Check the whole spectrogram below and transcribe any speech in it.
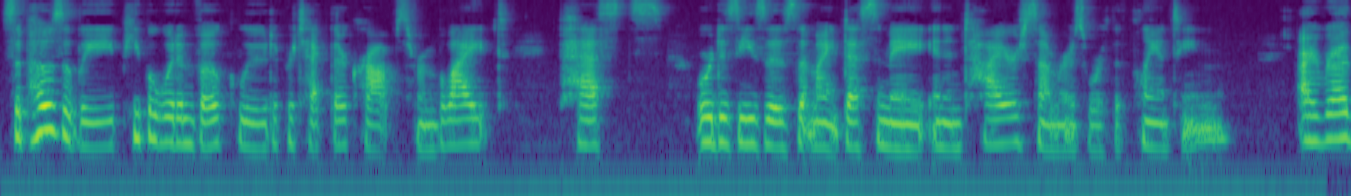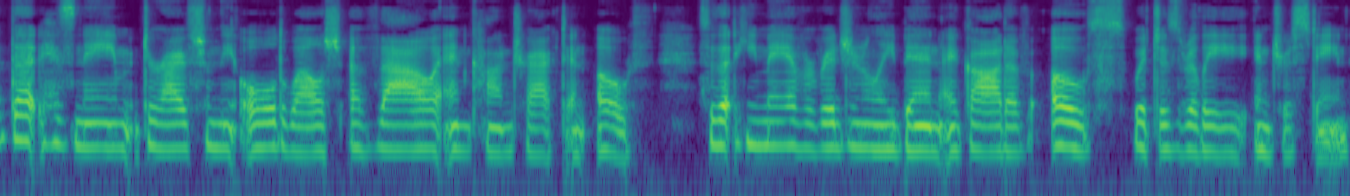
Supposedly, people would invoke Lugh to protect their crops from blight, pests, or diseases that might decimate an entire summer's worth of planting. I read that his name derives from the Old Welsh of vow and contract and oath, so that he may have originally been a god of oaths, which is really interesting,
